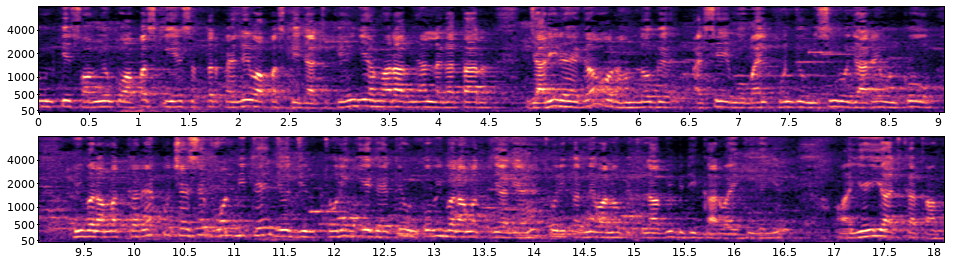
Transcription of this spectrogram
उनके स्वामियों को वापस किए सत्तर पहले वापस किए जा चुके हैं। ये हमारा अभियान लगातार जारी रहेगा और हम लोग ऐसे मोबाइल फ़ोन जो मिसिंग हो जा रहे हैं, उनको भी बरामद कर रहे हैं। कुछ ऐसे फ़ोन भी थे जो जिन चोरी किए गए थे, उनको भी बरामद किया गया है। चोरी करने वालों के खिलाफ भी विधिक कार्रवाई की गई है। यही आज का काम है।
